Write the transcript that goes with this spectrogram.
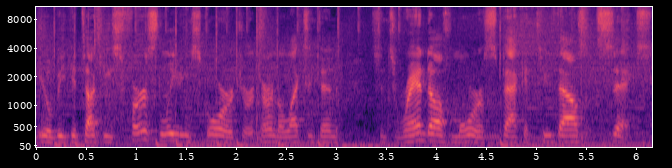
He will be Kentucky's first leading scorer to return to Lexington since Randolph Morris back in 2006.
